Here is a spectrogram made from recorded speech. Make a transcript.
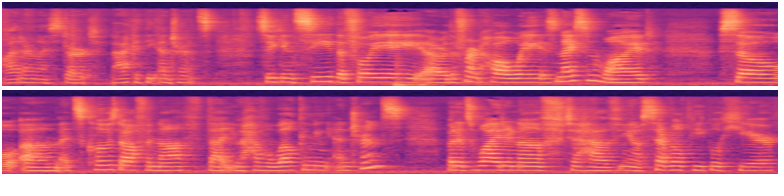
why don't I start back at the entrance? So you can see the foyer or the front hallway is nice and wide. So um, it's closed off enough that you have a welcoming entrance, but it's wide enough to have you know several people here,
